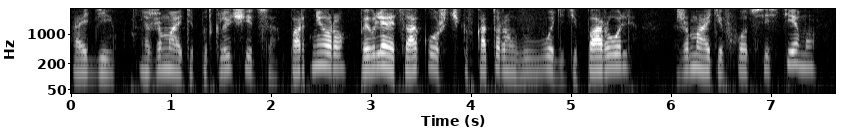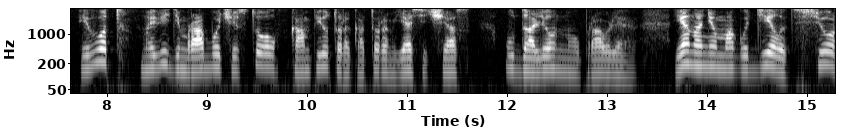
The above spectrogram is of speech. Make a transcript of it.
ID. Нажимаете «Подключиться партнеру». Появляется окошечко, в котором вы вводите пароль. Нажимаете «Вход в систему». И вот мы видим рабочий стол компьютера, которым я сейчас удаленно управляю. Я на нем могу делать все,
